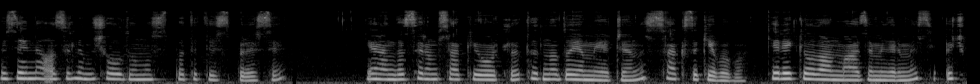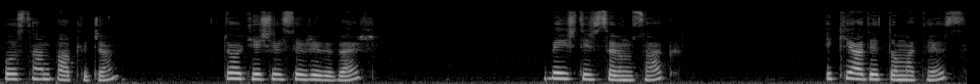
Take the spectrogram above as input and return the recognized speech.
Üzerine hazırlamış olduğumuz patates püresi. Yanında sarımsak yoğurtla tadına doyamayacağınız saksı kebabı. Gerekli olan malzemelerimiz 3 bostan patlıcan, 4 yeşil sivri biber, 5 diş sarımsak, 2 adet domates,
